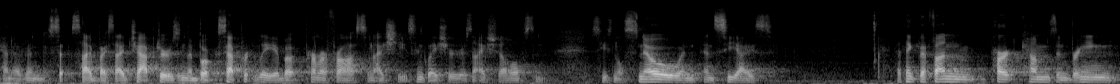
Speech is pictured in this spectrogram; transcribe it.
kind of in side-by-side -side chapters in the book separately about permafrost and ice sheets and glaciers and ice shelves and seasonal snow and, and sea ice. I think the fun part comes in bringing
